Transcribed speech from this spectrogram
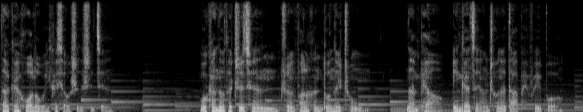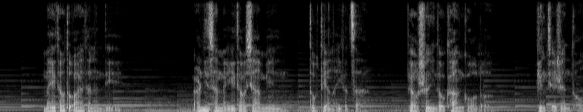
大概花了我一个小时的时间。我看到他之前转发了很多那种男票应该怎样穿的搭配微博。每一条都艾特了你，而你在每一条下面都点了一个赞，表示你都看过了，并且认同。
